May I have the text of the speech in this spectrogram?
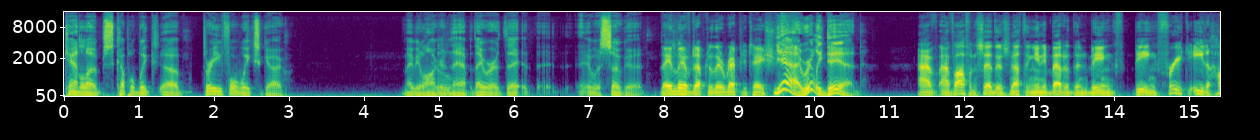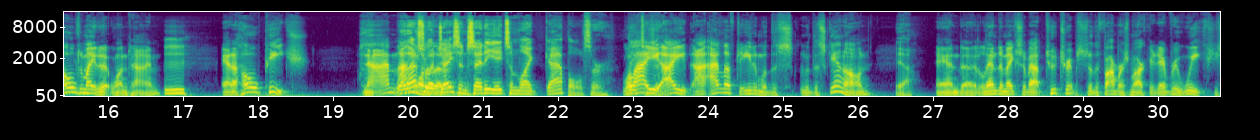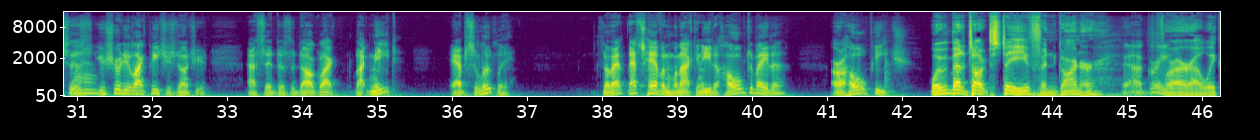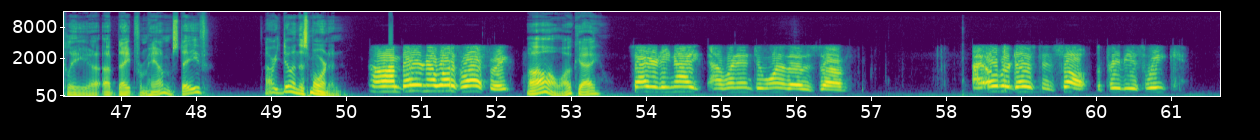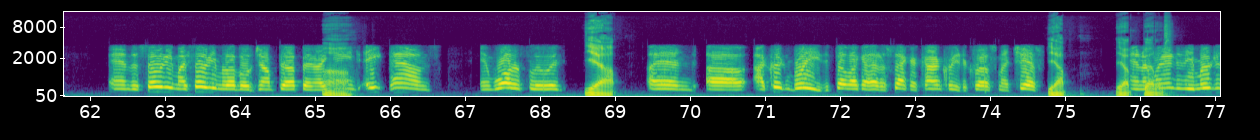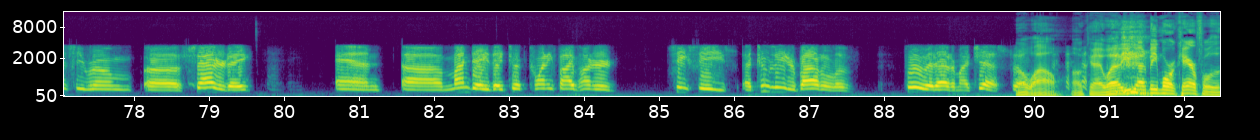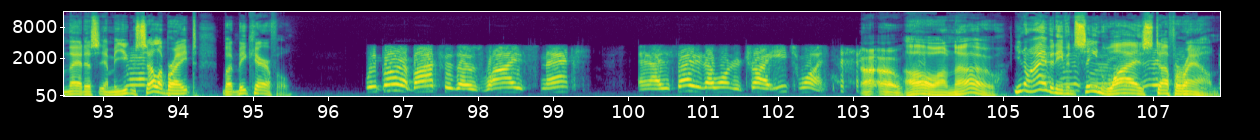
cantaloupes a couple of weeks, uh, three, four weeks ago. Maybe longer than that, but they were. They, it was so good. They lived up to their reputation. Yeah, it really did. I've I've often said there's nothing any better than being being free to eat a whole tomato at one time and a whole peach. Now I'm Well, I'm that's what Jason said. He eats them like apples or. Well, I eat, I eat I, I love to eat them with the with the skin on. yeah. And uh, Linda makes about two trips to the farmers market every week. She says, "You sure do like peaches, don't you?" I said, "Does the dog like like meat?" Absolutely. So that that's heaven when I can eat a whole tomato or a whole peach. Well, we better talk to Steve and Garner Yeah, I agree. for our uh, weekly uh, update from him. Steve, how are you doing this morning? Oh, I'm better than I was last week. Oh, okay. Saturday night, I went into one of those. Uh, I overdosed in salt the previous week, and the sodium, my sodium level jumped up, and I Oh. gained eight pounds in water fluid, Yeah. and uh, I couldn't breathe. It felt like I had a sack of concrete across my chest. Yep. Yep. and I went into the emergency room uh, Saturday, and uh, Monday they took 2,500 cc's, a two-liter bottle of fluid out of my chest. So Oh wow. Okay. Well, you got to be more careful than that. It's, I mean, you can celebrate, but be careful. we bought a box of those Wise snacks, and I decided I wanted to try each one. Uh oh. Oh no. You know, I haven't even seen wise stuff around.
